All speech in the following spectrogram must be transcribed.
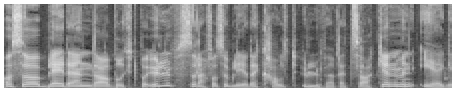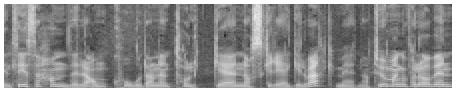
Og så ble den da brukt på ulv, så derfor så blir det kalt ulverettssaken. Men egentlig så handler det om hvordan en tolker norsk regelverk med naturmangfoldloven,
